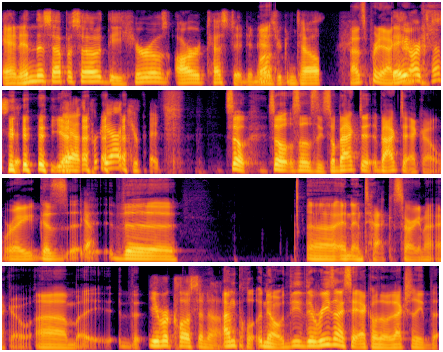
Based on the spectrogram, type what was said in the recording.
and in this episode the heroes are tested and Well, as you can tell That's pretty accurate. they are tested yeah. yeah. it's pretty accurate So so so let's see. So back to back to Echo, right? Because Yeah. the uh and and Tech, sorry, not Echo. Um, the, you were close enough I'm close. No, the the reason I say Echo though is actually the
